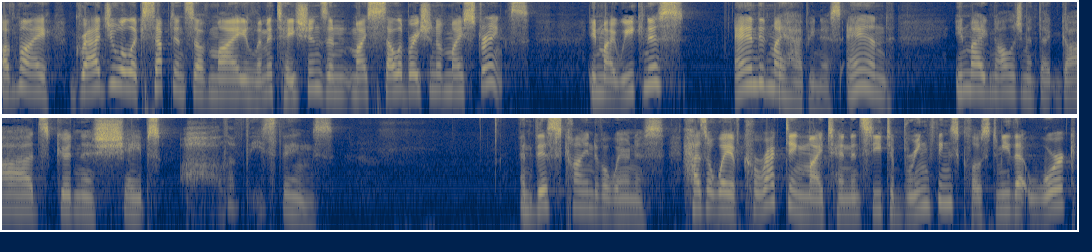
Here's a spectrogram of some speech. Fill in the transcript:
of my gradual acceptance of my limitations and my celebration of my strengths, in my weakness and in my happiness, and in my acknowledgement that God's goodness shapes all of these things. And this kind of awareness has a way of correcting my tendency to bring things close to me that work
